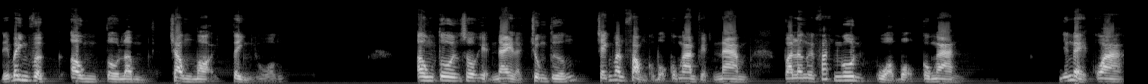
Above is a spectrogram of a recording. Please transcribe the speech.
để bênh vực ông Tô Lâm trong mọi tình huống. Ông Tô Ân Sô hiện nay là Trung tướng, tránh văn phòng của Bộ Công an Việt Nam và là người phát ngôn của Bộ Công an. Những ngày qua,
